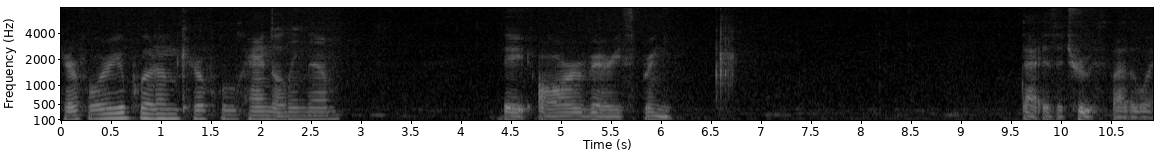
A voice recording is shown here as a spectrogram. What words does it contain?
Careful where you put them, careful handling them. They are very springy. That is the truth, by the way.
